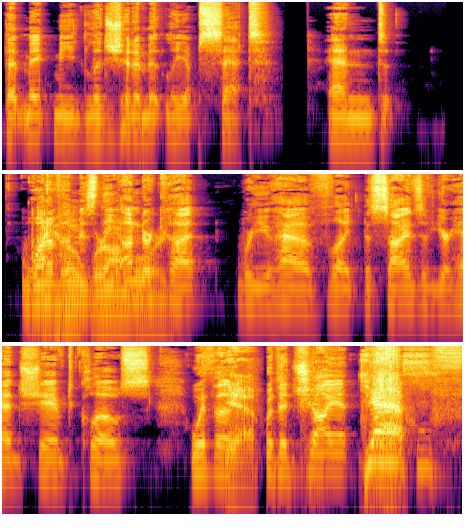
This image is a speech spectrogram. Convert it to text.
that make me legitimately upset. And one I of them is the on board. Undercut where you have like the sides of your head shaved close with a Yeah. with a giant Yes! poof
